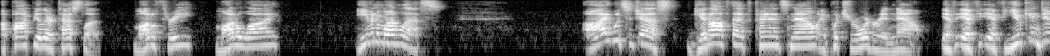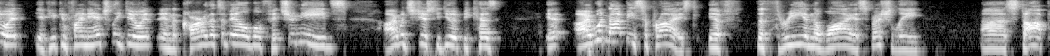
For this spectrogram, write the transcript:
a popular Tesla Model 3, Model Y, even a Model S, I would suggest get off that fence now and put your order in now. If if if you can do it, if you can financially do it, and the car that's available fits your needs, I would suggest you do it because it. I would not be surprised if the three and the Y especially uh, stop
